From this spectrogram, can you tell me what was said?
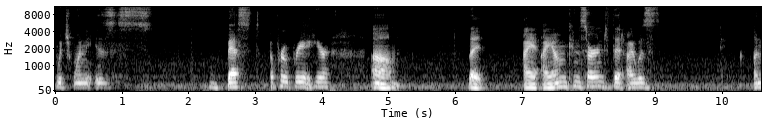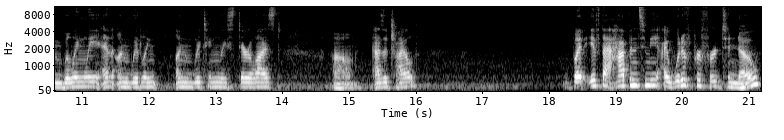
which one is best appropriate here. Um, but I, I am concerned that I was unwillingly and unwilling, unwittingly sterilized um, as a child. But if that happened to me, I would have preferred to know.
